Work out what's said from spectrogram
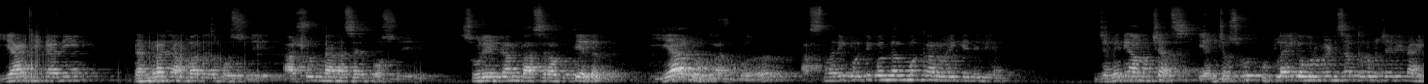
या ठिकाणी धनराज अंबादास भोसले अशोक नानासाहेब भोसले सूर्यकांत दासराव तेलक या लोकांवर असणारी प्रतिबंधात्मक कारवाई केलेली आहे. जमिनी आमच्याच यांच्यासोबत कुठलाही गव्हर्नमेंटचा कर्मचारी नाही.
